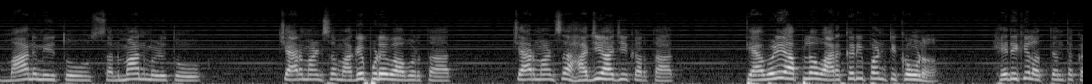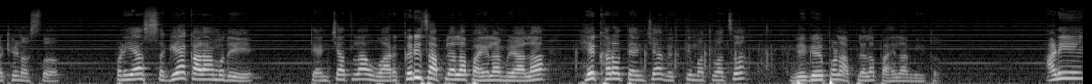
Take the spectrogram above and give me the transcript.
मान मिळतो सन्मान मिळतो चार माणसं मागे पुढे वावरतात चार माणसं हाजी हाजी करतात त्यावेळी आपलं वारकरी पण टिकवणं हे देखील अत्यंत कठीण असतं. पण या सगळ्या काळामध्ये त्यांच्यातला वारकरीच आपल्याला पाहायला मिळाला हे खरं त्यांच्या व्यक्तिमत्वाचं वेगळेपण आपल्याला पाहायला मिळतं. आणि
